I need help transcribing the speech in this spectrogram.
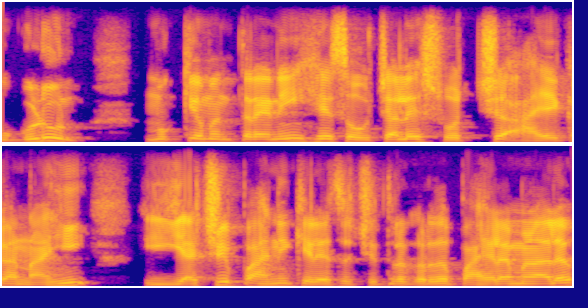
उघडून मुख्यमंत्र्यांनी हे शौचालय स्वच्छ आहे का नाही याची पाहणी केल्याचं चित्र खरं पाहायला मिळालं.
